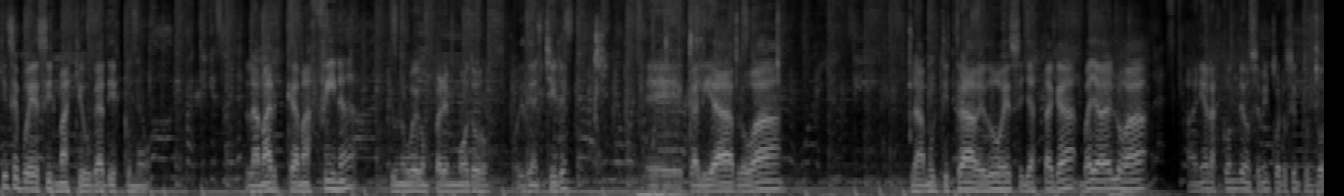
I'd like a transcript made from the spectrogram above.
¿Qué se puede decir más que Ducati? Es como la marca más fina que uno puede comprar en moto hoy día en Chile. Eh, calidad aprobada. La multistrada de 2S ya está acá. Vaya a verlos a Avenida Las Condes 11.412.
